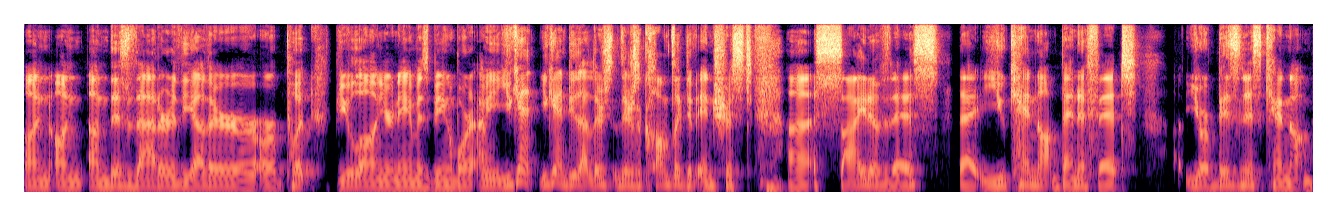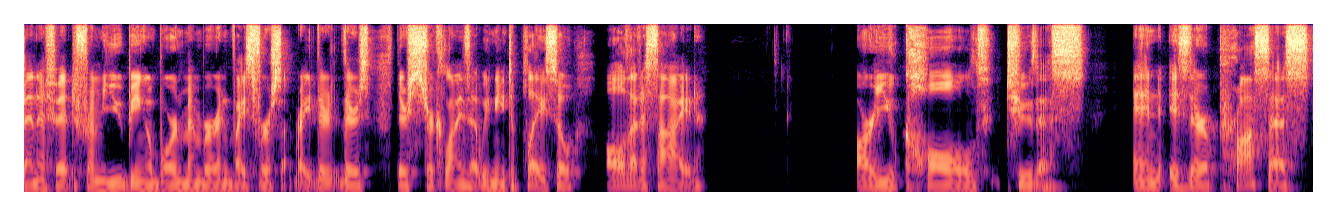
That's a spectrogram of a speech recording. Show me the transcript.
on on on this, that, or the other, or, or put Beulah on your name as being a board, I mean, you can't you can't do that. There's there's a conflict of interest uh, side of this that you cannot benefit your business cannot benefit from you being a board member and vice versa, right? There, there's there's strict lines that we need to play. So all that aside, are you called to this? And is there a process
